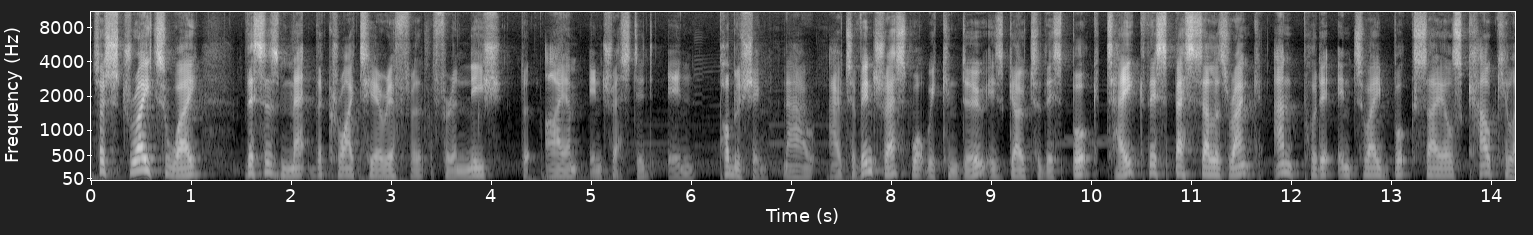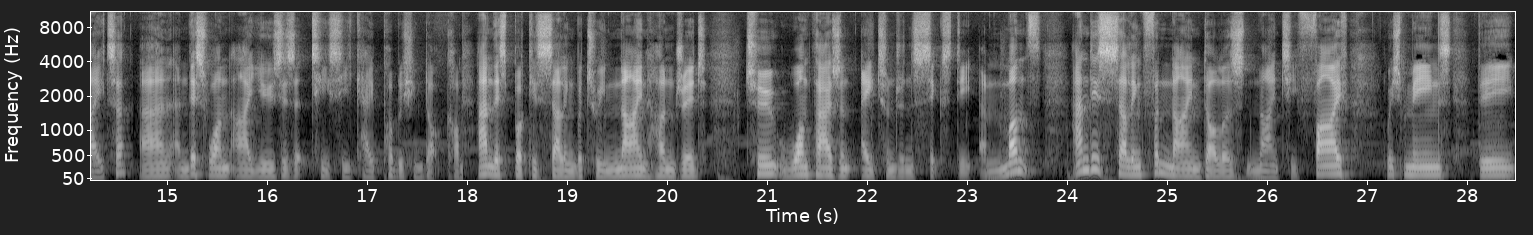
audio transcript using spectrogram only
So straight away, this has met the criteria for, for a niche that I am interested in publishing. Now, out of interest, what we can do is go to this book, take this bestsellers rank and put it into a book sales calculator. And, and this one I use is at tckpublishing.com. And this book is selling between 900 to 1,860 a month and is selling for $9.95 which means the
